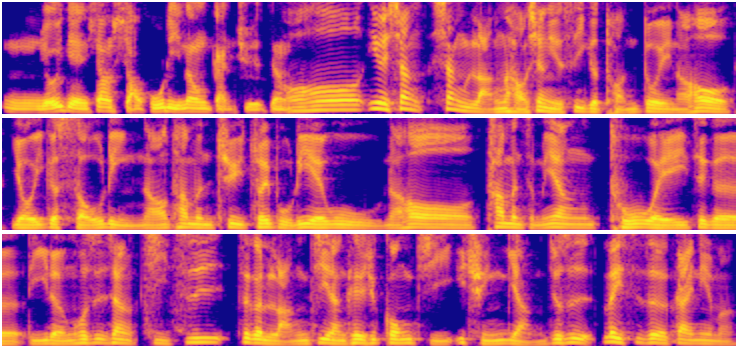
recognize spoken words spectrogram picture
嗯，有一点像小狐狸那种感觉，这样子哦。因为像像狼，好像也是一个团队，然后有一个首领，然后他们去追捕猎物，然后他们怎么样突围这个敌人，或是像几只这个狼，竟然可以去攻击一群羊，就是类似这个概念吗？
